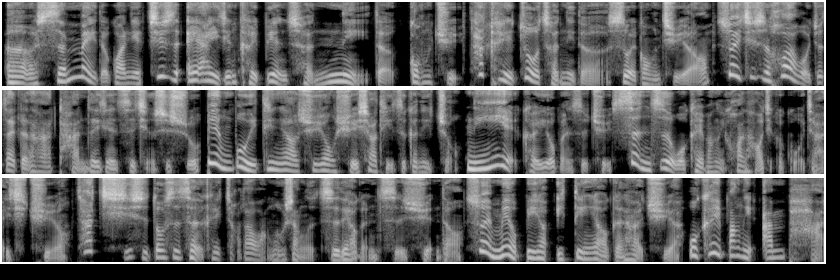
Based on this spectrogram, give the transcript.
呃审美的观念，其实 AI 已经可以变成你的工具，它可以做成你的思维工具哦。所以其实后来我就在跟他谈这件事情，是说并不一定要去用学校体制跟你走，你也可以有本事去，甚至我可以帮你换好几个国家一起去哦。它其实都是这可以找到网络上的资料跟资讯的哦，所以。没有必要一定要跟他去啊！我可以帮你安排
